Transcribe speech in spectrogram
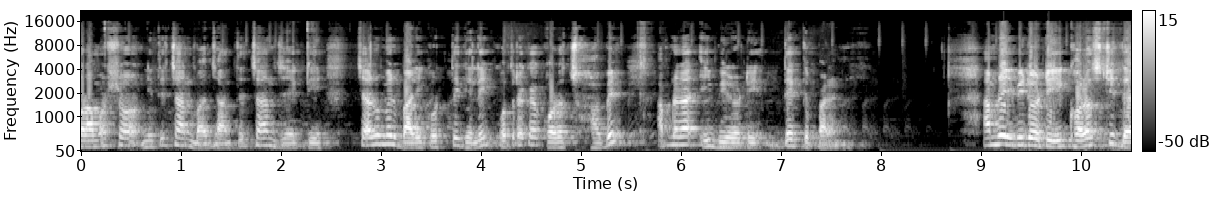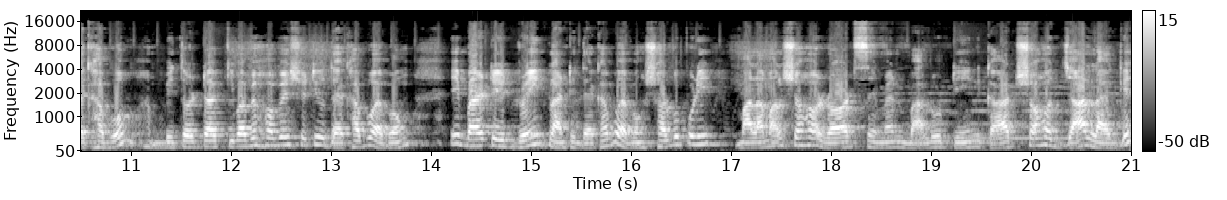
পরামর্শ নিতে চান বা জানতে চান যে একটি চার রুমের বাড়ি করতে গেলে কত টাকা খরচ হবে, আপনারা এই ভিডিওটি দেখতে পারেন। আমরা এই ভিডিওটি খরচটি দেখাবো, ভিতরটা কীভাবে হবে সেটিও দেখাবো এবং এই বাড়িটির ড্রয়িং প্ল্যানটি দেখাবো এবং সর্বোপরি মালামাল সহ রড, সিমেন্ট, বালু, টিন, কাঠ সহ যা লাগে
